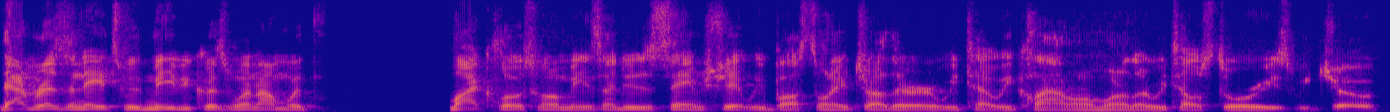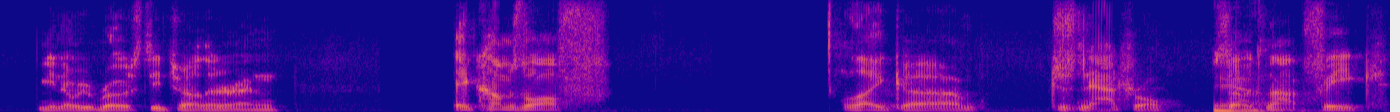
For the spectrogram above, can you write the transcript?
that resonates with me because when I'm with my close homies. I do the same shit. We bust on each other. We tell, we clown on one another. We tell stories. We joke. You know, we roast each other, and it comes off like uh, just natural. So it's not fake.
